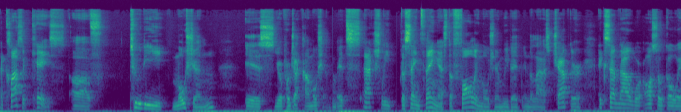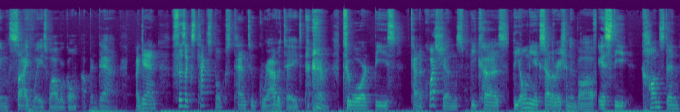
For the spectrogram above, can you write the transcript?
A classic case of 2D motion is your projectile motion. It's actually the same thing as the falling motion we did in the last chapter, except now we're also going sideways while we're going up and down. Again, physics textbooks tend to gravitate toward these kind of questions because the only acceleration involved is the constant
